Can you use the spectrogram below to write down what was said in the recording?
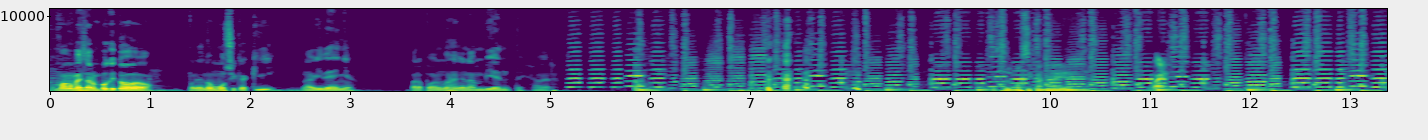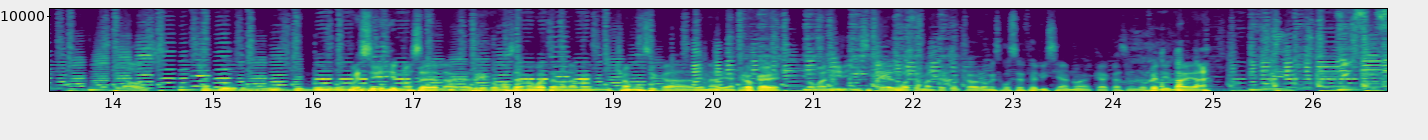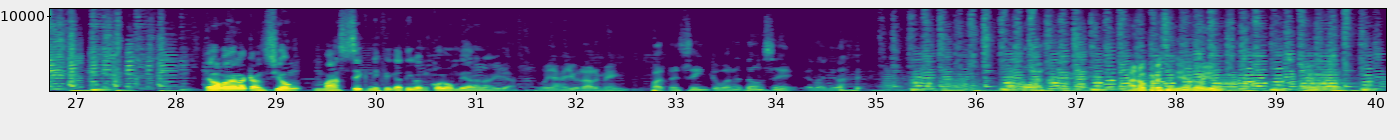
Vamos a comenzar un poquito poniendo música aquí, navideña, para ponernos en el ambiente. A ver. Esto es música navideña. Bueno. Pues sí, no sé, la verdad es que como se llama en Guatemala no hay mucha música de Navidad. Creo que lo más ni, ni siquiera es guatemalteco, el cabrón es José Feliciano acá haciendo Feliz Navidad. Te voy a poner la canción más significativa en Colombia de la Navidad. Voy a llorar, men. Faltan 5 para las 12. El año... No jodas, Ah, no, pero ese sí ya lo he oído.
